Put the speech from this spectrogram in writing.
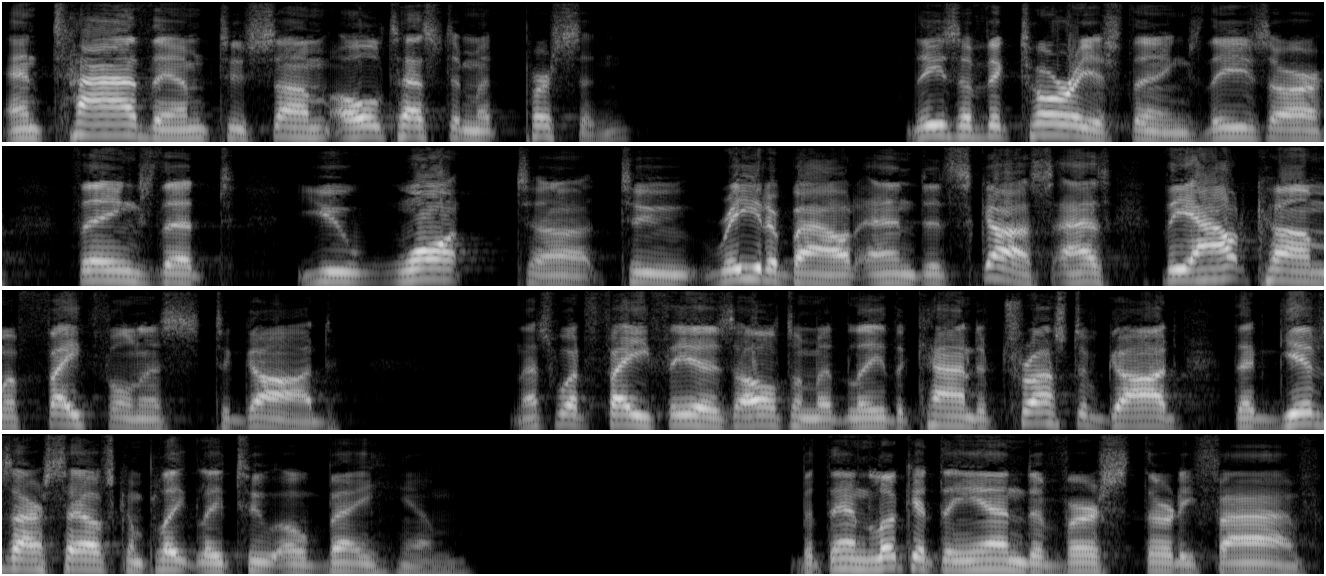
and tie them to some Old Testament person. These are victorious things. These are things that you want uh, to read about and discuss as the outcome of faithfulness to God. That's what faith is ultimately the kind of trust of God that gives ourselves completely to obey Him. But then look at the end of verse 35.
